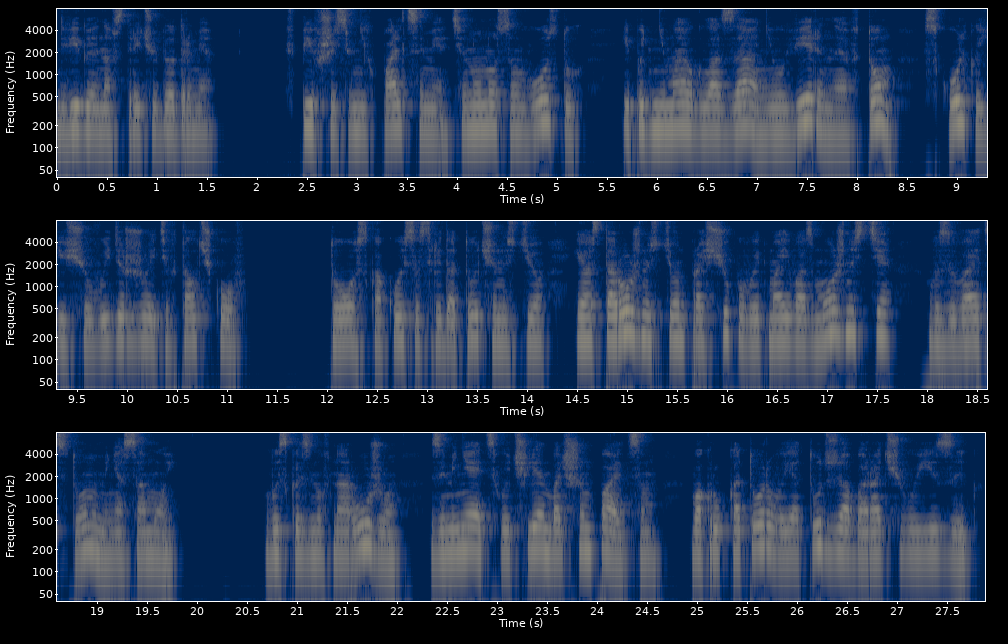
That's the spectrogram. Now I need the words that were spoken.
двигая навстречу бедрами. Впившись в них пальцами, тяну носом воздух и поднимаю глаза, неуверенная в том, сколько еще выдержу этих толчков. То, с какой сосредоточенностью и осторожностью он прощупывает мои возможности, вызывает стон у меня самой. Выскользнув наружу, заменяет свой член большим пальцем, вокруг которого я тут же оборачиваю язык.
